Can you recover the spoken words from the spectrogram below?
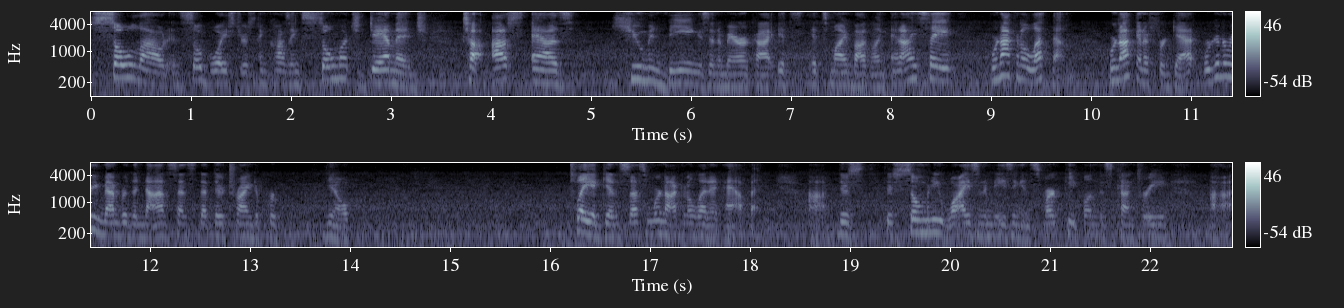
so loud and so boisterous and causing so much damage to us as human beings in America. It's it's mind-boggling. And I say we're not going to let them. We're not going to forget. We're going to remember the nonsense that they're trying to, you know, play against us, and we're not going to let it happen. Uh, there's there's so many wise and amazing and smart people in this country. Uh,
